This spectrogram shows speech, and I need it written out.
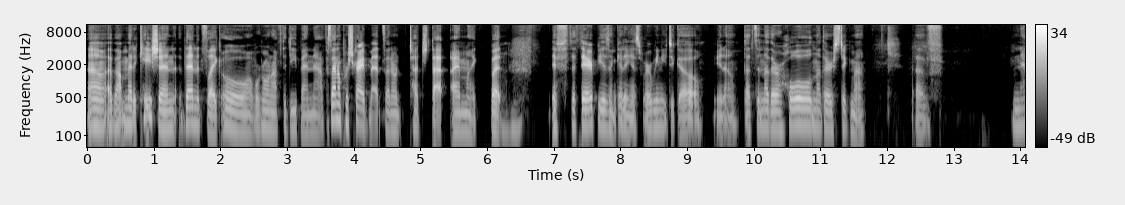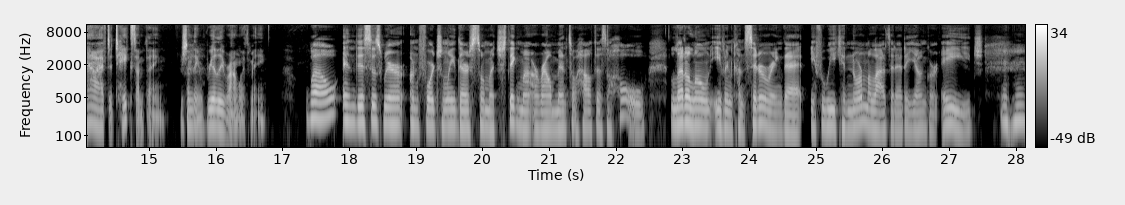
um, about medication, then it's like, oh, we're going off the deep end now. Because I don't prescribe meds, I don't touch that. I'm like, but mm-hmm. if the therapy isn't getting us where we need to go, you know, that's another whole another stigma of now I have to take something. There's something really wrong with me. Well, and this is where unfortunately there's so much stigma around mental health as a whole, let alone even considering that if we can normalize it at a younger age, mm-hmm.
